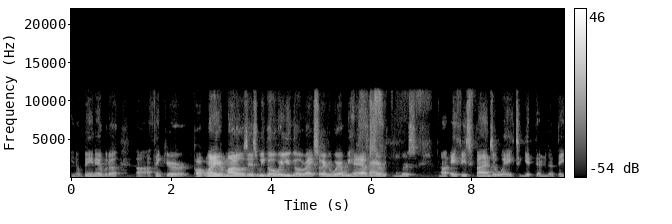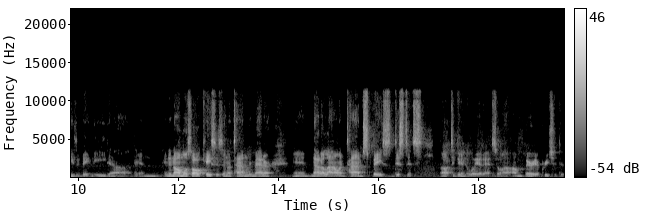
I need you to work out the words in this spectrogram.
you know, being able to uh, I think your part one of your mottos is "We go where you go," right? So everywhere we have Yes, service members, uh, AAFES finds a way to get them the things that they need, uh, and and in almost all cases in a timely manner, and not allowing time, space, distance uh, to get in the way of that. So I, I'm very appreciative.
